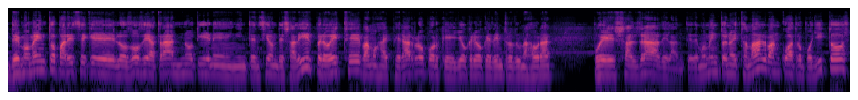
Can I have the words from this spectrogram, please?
De momento parece que los dos de atrás no tienen intención de salir, pero este vamos a esperarlo porque yo creo que dentro de unas horas pues saldrá adelante. De momento no está mal, van cuatro pollitos,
